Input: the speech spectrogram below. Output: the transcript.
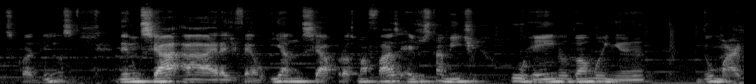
dos quadrinhos denunciar a Era de Ferro e anunciar a próxima fase é justamente o Reino do Amanhã do Mark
